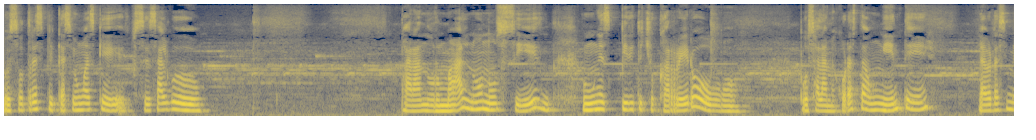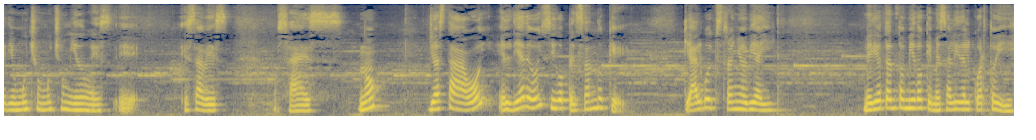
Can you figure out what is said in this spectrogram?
pues otra explicación más que pues, es algo paranormal, ¿no? No sé, un espíritu chocarrero o pues a lo mejor hasta un ente, ¿eh? La verdad sí me dio mucho, mucho miedo es, eh, esa vez. O sea, es, ¿no? Yo hasta hoy, el día de hoy, sigo pensando que, que algo extraño había ahí. Me dio tanto miedo que me salí del cuarto y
